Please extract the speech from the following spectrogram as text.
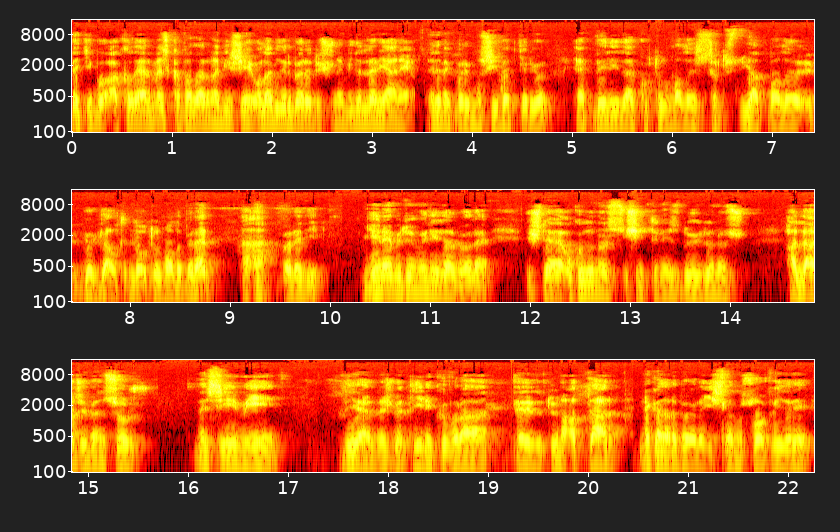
belki bu akıl ermez kafalarına bir şey olabilir böyle düşünebilirler yani. Ne demek böyle musibet geliyor. Hep veliler kurtulmalı, sırt üstü yatmalı, gölge altında oturmalı falan. Ha, öyle değil. Yine bütün veliler böyle. İşte okudunuz, işittiniz, duydunuz. Hallacı Mensur, Nesimi, diğer Necmettin Kübra, Feridütün Attar, ne kadar böyle İslam sofileri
